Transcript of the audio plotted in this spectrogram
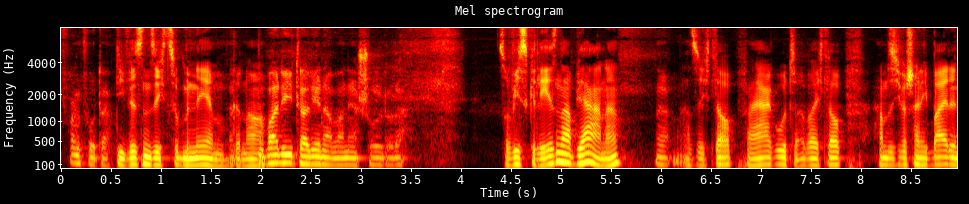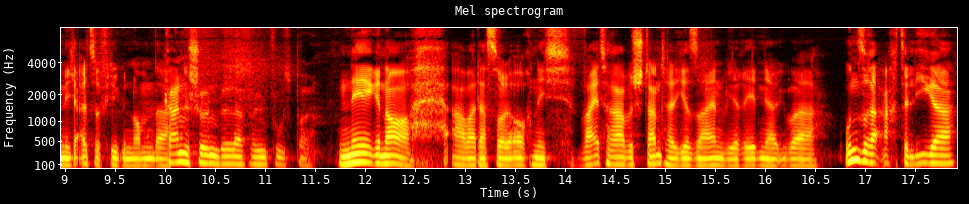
Frankfurter. Die wissen sich zu benehmen, ja, genau. Wobei die Italiener waren ja schuld, oder? So wie ich es gelesen habe, ja, ne? Ja. Also ich glaube, naja gut, aber ich glaube, haben sich wahrscheinlich beide nicht allzu viel genommen da. Keine schönen Bilder für den Fußball. Nee, genau. Aber das soll auch nicht weiterer Bestandteil hier sein. Wir reden ja über unsere achte Liga.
